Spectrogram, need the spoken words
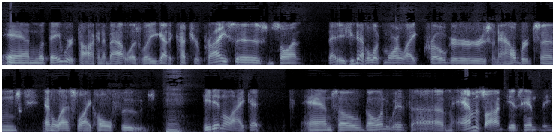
And what they were talking about was, well, you got to cut your prices and so on. That is, you got to look more like Kroger's and Albertsons and less like Whole Foods. Hmm. He didn't like it. And so going with um, Amazon gives him the,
